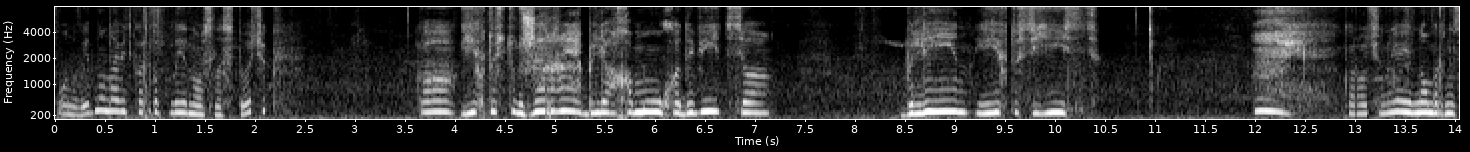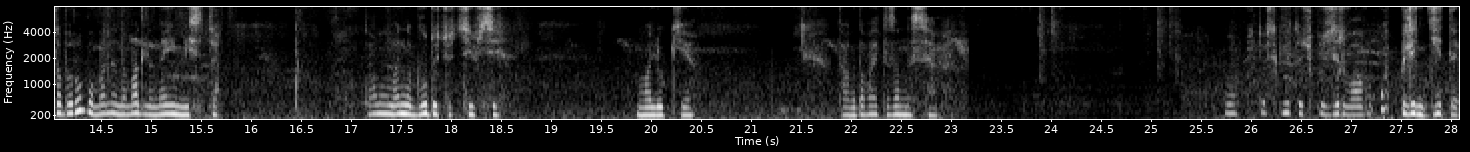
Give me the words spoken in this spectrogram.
Вон видно навіть картоплину, ось листочок. А, їх хтось тут жере, бляха-муха, дивіться. Блін, її хтось їсть. Ай, коротше, ну я її в номер не заберу, бо в мене нема для неї місця. Там у мене будуть оці всі малюки. Так, давайте занесемо. О, хтось квіточку зірвав. От, блін, діти.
